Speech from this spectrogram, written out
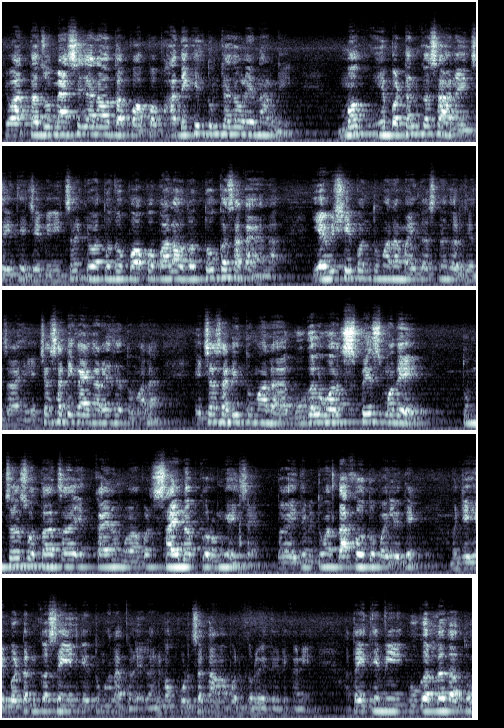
किंवा आता जो मेसेज आला होता पॉपअप हा देखील तुमच्याजवळ येणार नाही. मग हे बटन कसं आणायचं इथे जेमिनीचं? किंवा तो जो पॉपअप आला होता तो कसा काय आला? याविषयी पण तुम्हाला माहीत असणं गरजेचं आहे. याच्यासाठी काय करायचं तुम्हाला? याच्यासाठी तुम्हाला गुगल वर्क स्पेसमध्ये तुमचं स्वतःचं एक काय ना म्हणून आपण साइन अप करून घ्यायचं आहे बघा इथे मी तुम्हाला दाखवतो पहिले ते. म्हणजे हे बटन कसं येईल ते तुम्हाला कळेल. आणि मग पुढचं काम आपण करूया त्या ठिकाणी. आता इथे मी गुगलला जातो.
